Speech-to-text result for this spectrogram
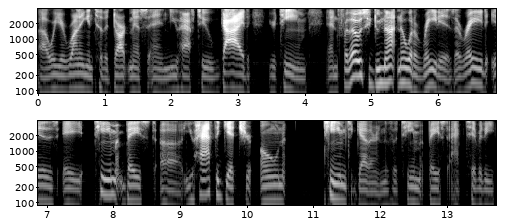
uh, where you're running into the darkness and you have to guide your team. And for those who do not know what a raid is, a raid is a team-based. Uh, you have to get your own team together and it's a team based activity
